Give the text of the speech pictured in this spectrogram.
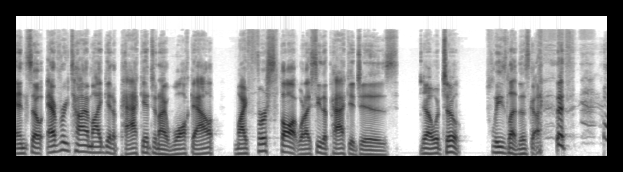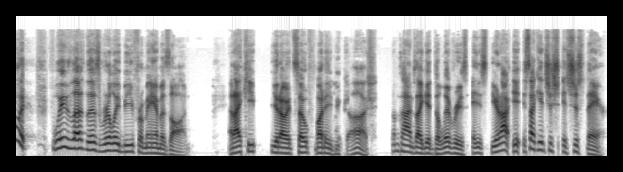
And so every time I get a package and I walk out, my first thought when I see the package is, Yeah, I would too. please let this guy, please let this really be from Amazon. And I keep, you know, it's so oh funny Oh my because gosh. sometimes I get deliveries. and It's you're not. It's like it's just it's just there,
